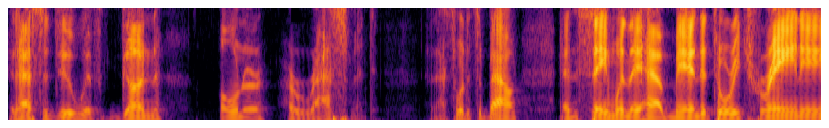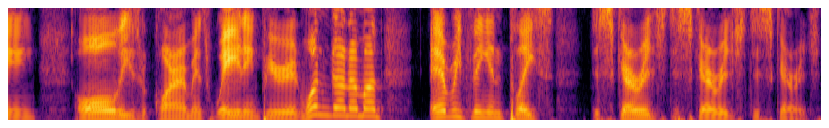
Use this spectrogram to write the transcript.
It has to do with gun owner harassment. And that's what it's about. And same when they have mandatory training, all these requirements, waiting period, one gun a month, everything in place. Discourage, discourage, discourage.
